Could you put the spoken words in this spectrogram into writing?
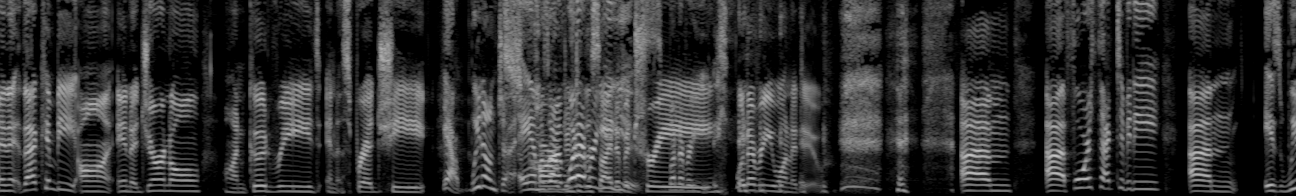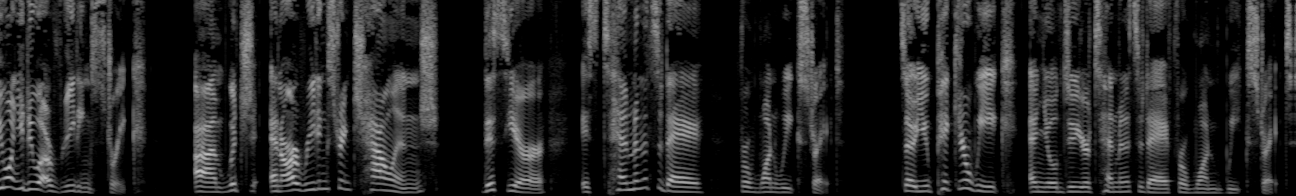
And it, that can be on in a journal, on Goodreads, in a spreadsheet, Yeah, we don't ju- carved Amazon, into whatever the side of a tree, whatever you whatever you want to do. Um, uh, fourth activity um, is we want you to do a reading streak, um, which and our reading streak challenge this year is ten minutes a day for one week straight. So you pick your week and you'll do your ten minutes a day for one week straight.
